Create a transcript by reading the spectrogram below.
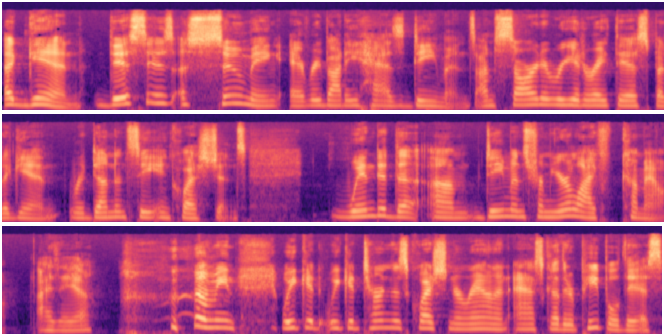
Again, this is assuming everybody has demons. I'm sorry to reiterate this, but again, redundancy in questions. When did the um, demons from your life come out, Isaiah? I mean, we could we could turn this question around and ask other people this.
